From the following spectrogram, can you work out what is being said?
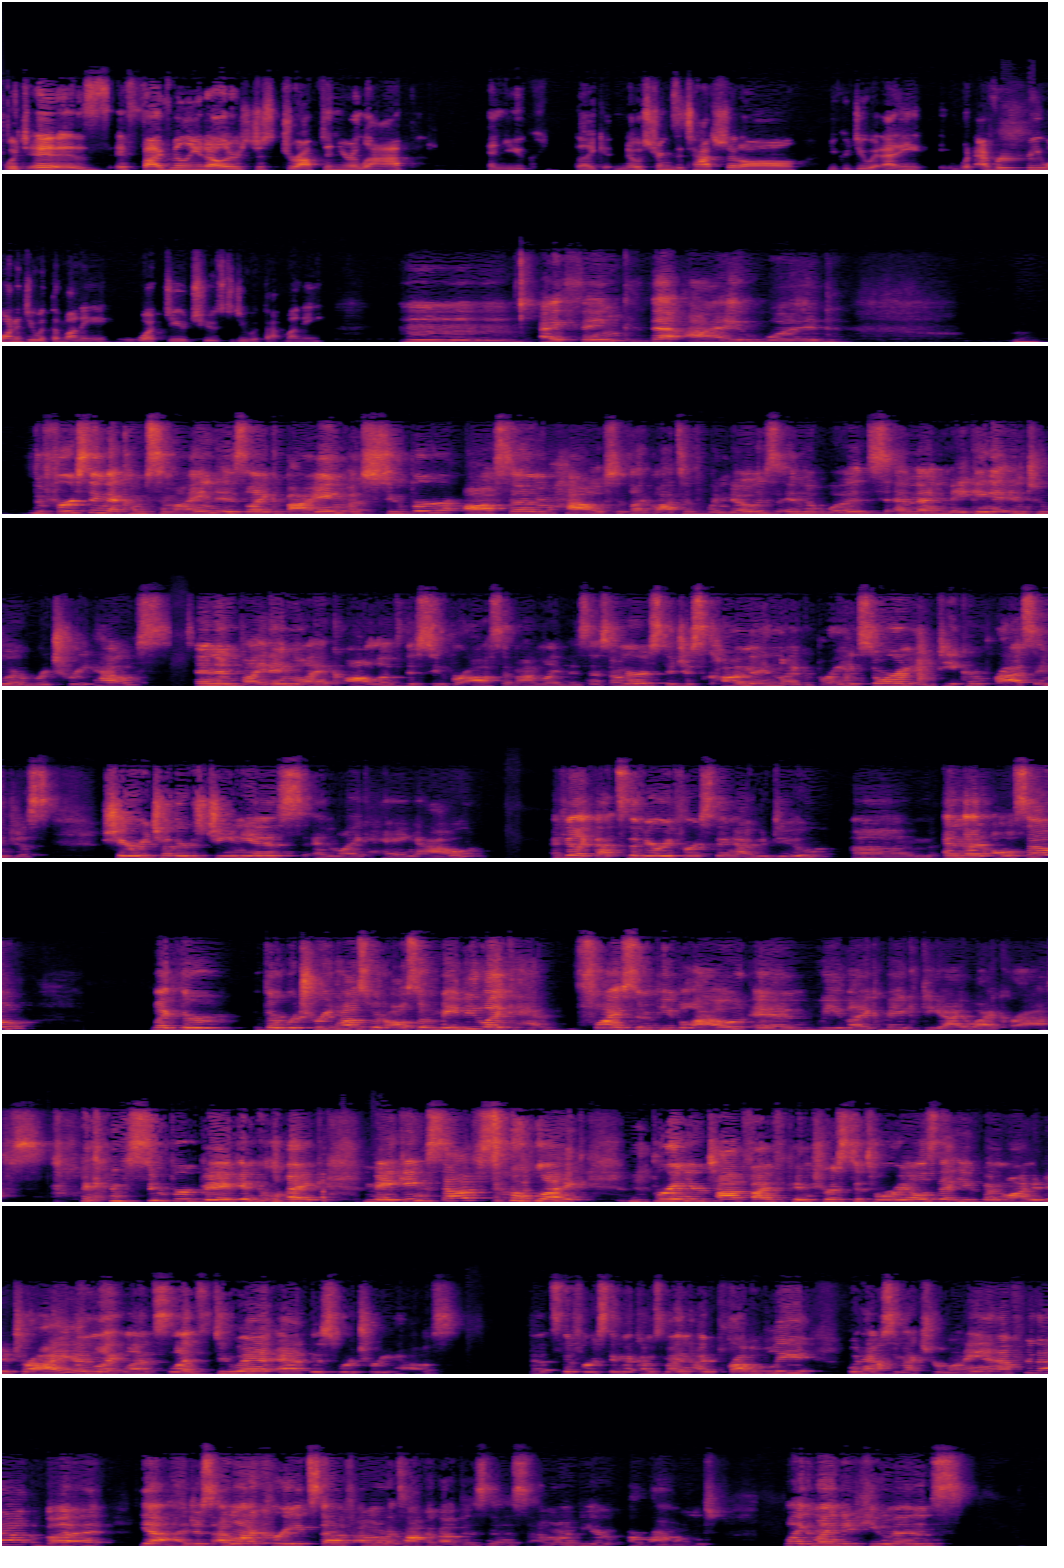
which is if $5 million just dropped in your lap and you could, like, no strings attached at all, you could do it any, whatever you want to do with the money, what do you choose to do with that money? Mm, I think that I would the first thing that comes to mind is like buying a super awesome house with like lots of windows in the woods and then making it into a retreat house and inviting like all of the super awesome online business owners to just come and like brainstorm and decompress and just share each other's genius and like hang out. I feel like that's the very first thing I would do. Um, and then also, like the the retreat house would also maybe like ha- fly some people out and we like make DIY crafts. like I'm super big into like making stuff. So like bring your top five Pinterest tutorials that you've been wanting to try and like let's let's do it at this retreat house. That's the first thing that comes to mind. I probably would have some extra money after that, but yeah, I just I want to create stuff. I want to talk about business. I want to be around like-minded humans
